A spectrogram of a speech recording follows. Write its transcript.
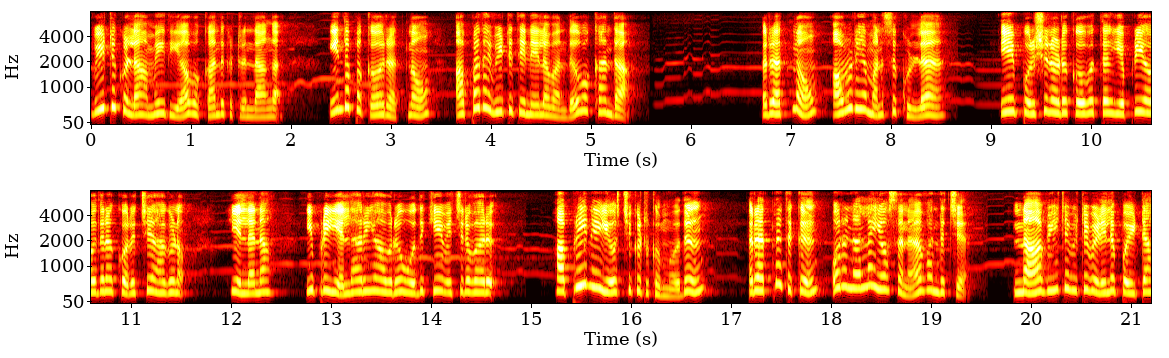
வீட்டுக்குள்ள அமைதியா உக்காந்துக்கிட்டு இருந்தாங்க. இந்த பக்கம் ரத்னம் அப்பதான் வீட்டு திண்ணையில வந்து உக்காந்தா. ரத்னம் அவளுடைய மனசுக்குள்ள என் புருஷனோட கோவத்தை எப்படியாவது நான் குறைச்சே ஆகணும். இல்லனா இப்படி எல்லாரையும் அவரு ஒதுக்கியே வச்சிருவாரு. அப்படின்னு யோசிச்சுக்கிட்டு இருக்கும்போது ரத்னத்துக்கு ஒரு நல்ல யோசனை வந்துச்சு. நான் வீட்டை விட்டு வெளியில் போயிட்டா?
